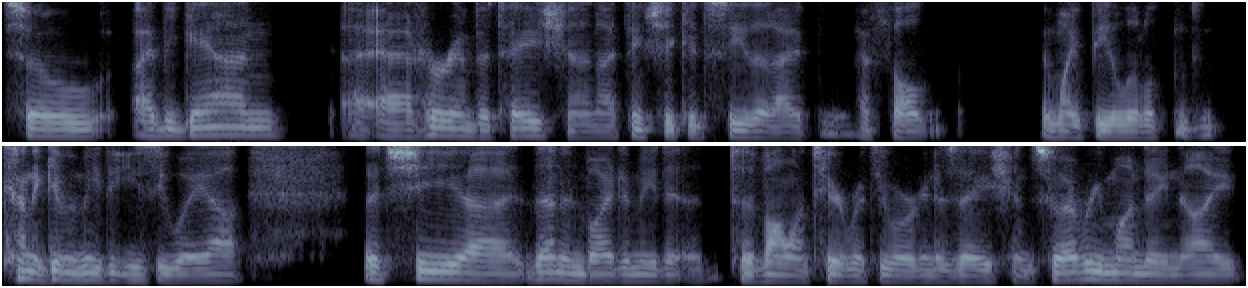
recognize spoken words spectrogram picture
So I began uh, at her invitation. I think she could see that I, I felt it might be a little kind of giving me the easy way out that she uh, then invited me to, to volunteer with the organization. So every Monday night,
